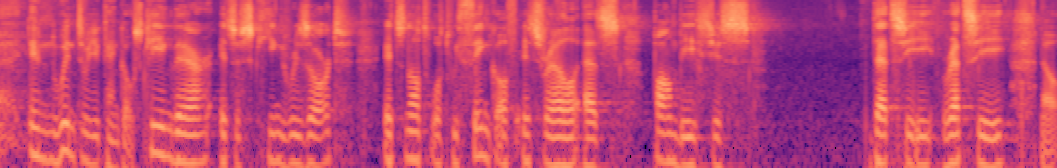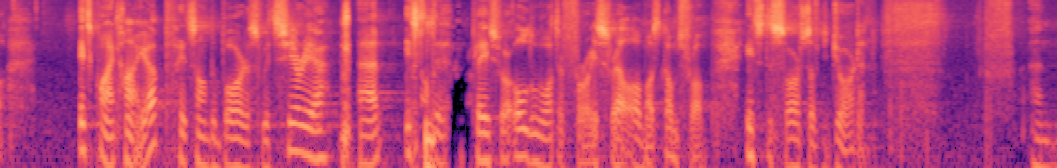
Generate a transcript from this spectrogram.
Uh, in winter you can go skiing there. It's a skiing resort. It's not what we think of Israel as palm beaches, Dead Sea, Red Sea. No, it's quite high up. It's on the borders with Syria. And it's the place where all the water for Israel almost comes from. It's the source of the Jordan. And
